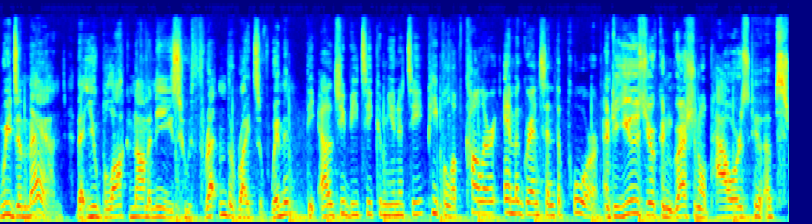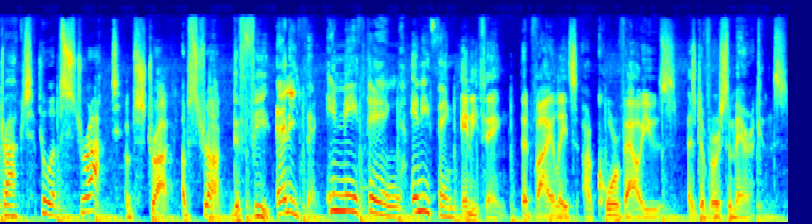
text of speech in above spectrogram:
We demand that you block nominees who threaten the rights of women, the LGBT community, people of color, immigrants, and the poor. And to use your congressional powers to obstruct. To obstruct. Obstruct, obstruct, defeat. Anything. Anything. Anything. anything that violates our core values as diverse Americans.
